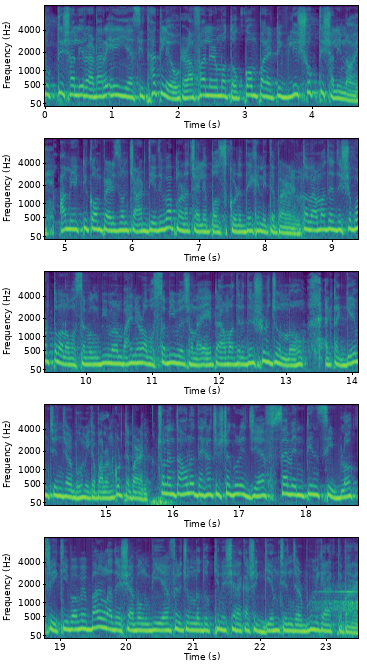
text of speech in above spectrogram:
শক্তিশালী রাডার এই এসি থাকলেও রাফালের মতো কম্পারেটিভলি শক্তিশালী নয়। আমি একটি কম্প্যারিজন চার্ট দিয়ে দেবো, আপনারা চাইলে পজ করে দেখে নিতে পারেন। তবে আমাদের দেশে বর্তমান অবস্থা এবং বিমান বাহিনীর অবস্থা বিবেচনায় এটা আমাদের দেশের জন্য একটা গেম চেঞ্জার ভূমিকা পালন করতে পারে। চলেন তাহলে দেখার চেষ্টা করি যে F seventeen C block three কীভাবে বাংলাদেশ এবং বিএফ এর জন্য দক্ষিণ এশিয়ার আকাশে গেম চেঞ্জার ভূমিকা রাখতে পারে।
